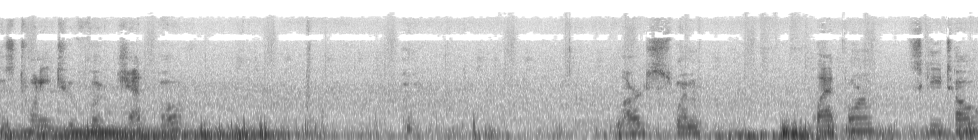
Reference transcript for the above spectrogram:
This 22 foot jet boat. Large swim platform, ski tow.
